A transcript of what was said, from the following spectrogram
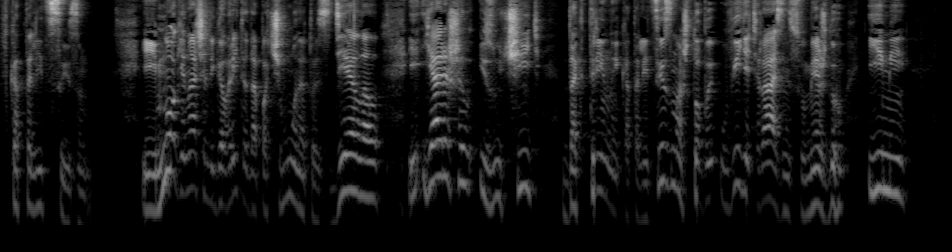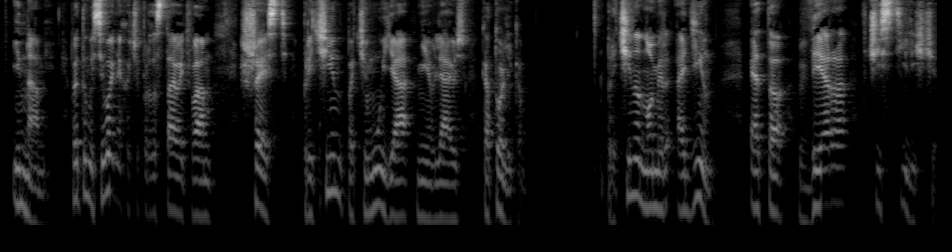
в католицизм. И многие начали говорить тогда, почему он это сделал. И я решил изучить доктрины католицизма, чтобы увидеть разницу между ими и нами. Поэтому сегодня я хочу предоставить вам шесть причин, почему я не являюсь католиком. Причина номер один – это вера в чистилище.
